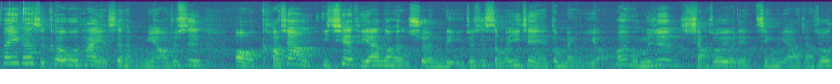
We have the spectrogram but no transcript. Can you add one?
那一开始客户他也是很妙，就是哦，好像一切提案都很顺利，就是什么意见也都没有。哎，我们就想说有点惊讶，讲说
